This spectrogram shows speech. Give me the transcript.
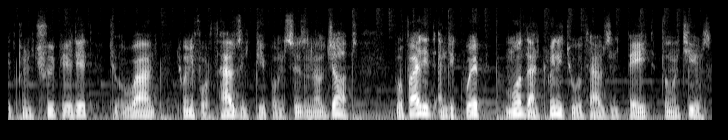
it contributed to around 24,000 people in seasonal jobs, provided and equipped more than 22,000 paid volunteers.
